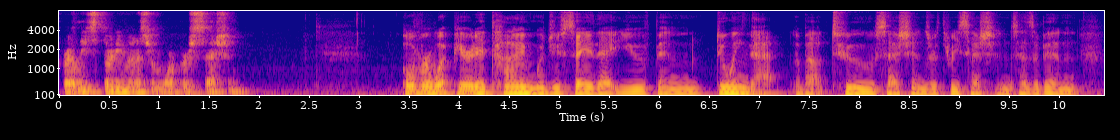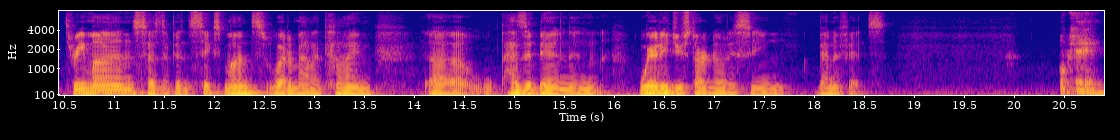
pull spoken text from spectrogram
for at least 30 minutes or more per session. Over what period of time would you say that you've been doing that? About two sessions or three sessions? Has it been three months? Has it been six months? What amount of time uh, has it been? And where did you start noticing benefits okay.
